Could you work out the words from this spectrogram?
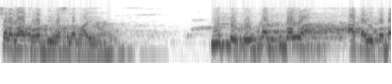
tí a rabbi wa salamu alayhi ipò tó ń kálukú bá wà àtàyètọ̀ bá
